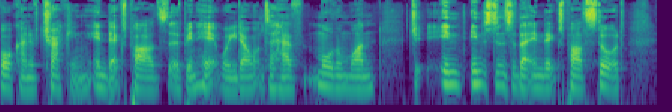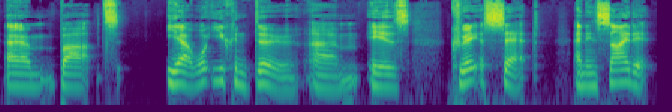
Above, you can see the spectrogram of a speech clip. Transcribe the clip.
for kind of tracking index paths that have been hit where you don't want to have more than one in, instance of that index path stored. Um but yeah what you can do um is create a set and inside it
